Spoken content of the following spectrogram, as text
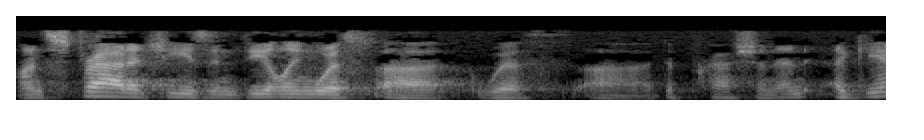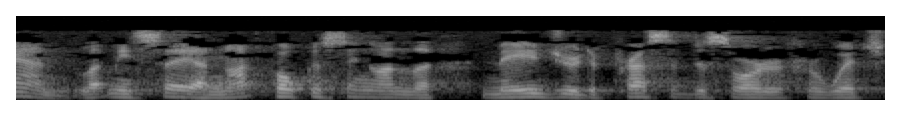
on strategies in dealing with, uh, with uh, depression. And again, let me say, I'm not focusing on the major depressive disorder for which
